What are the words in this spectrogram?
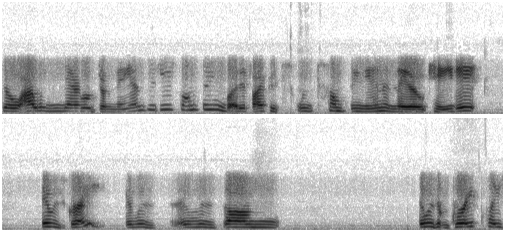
so I would never demand to do something, but if I could sweep something in and they okayed it, it was great. It was it was um it was a great place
